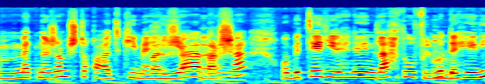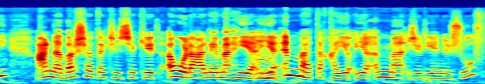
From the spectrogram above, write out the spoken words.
ما تنجمش تقعد كيما برشا. هي. برشا وبالتالي لهنا نلاحظوا في المدة هذه عندنا برشا تكشكات أول علامة هي مم. يا إما تقيؤ يا إما جريان الجوف.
